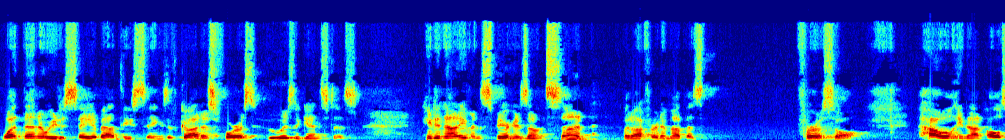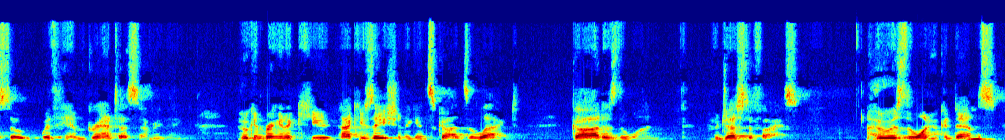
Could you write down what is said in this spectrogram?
What then are we to say about these things? If God is for us, who is against us? He did not even spare his own son, but offered him up as for us all. How will he not also with him grant us everything? Who can bring an acu- accusation against God's elect? God is the one who justifies. Who is the one who condemns?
